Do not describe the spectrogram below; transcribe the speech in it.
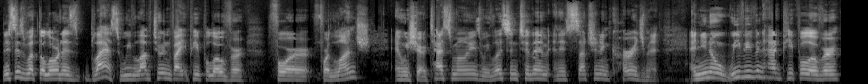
This is what the Lord has blessed. We love to invite people over for, for lunch and we share testimonies, we listen to them, and it's such an encouragement. And you know, we've even had people over,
